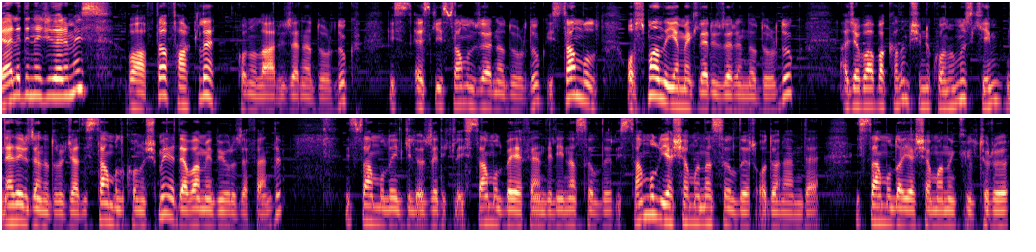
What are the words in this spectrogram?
Değerli dinleyicilerimiz bu hafta farklı konular üzerine durduk. Eski İstanbul üzerine durduk. İstanbul Osmanlı yemekleri üzerinde durduk. Acaba bakalım şimdi konumuz kim? Neler üzerine duracağız? İstanbul'u konuşmaya devam ediyoruz efendim. İstanbul'la ilgili özellikle İstanbul beyefendiliği nasıldır? İstanbul yaşamı nasıldır o dönemde? İstanbul'da yaşamanın kültürü,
